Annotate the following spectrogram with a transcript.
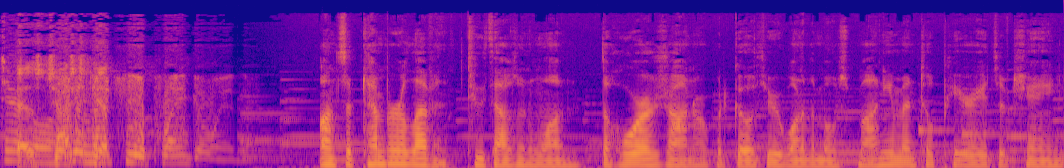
Terrible. As I just did not yet see a plane go in. On September 11, 2001, the horror genre would go through one of the most monumental periods of change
